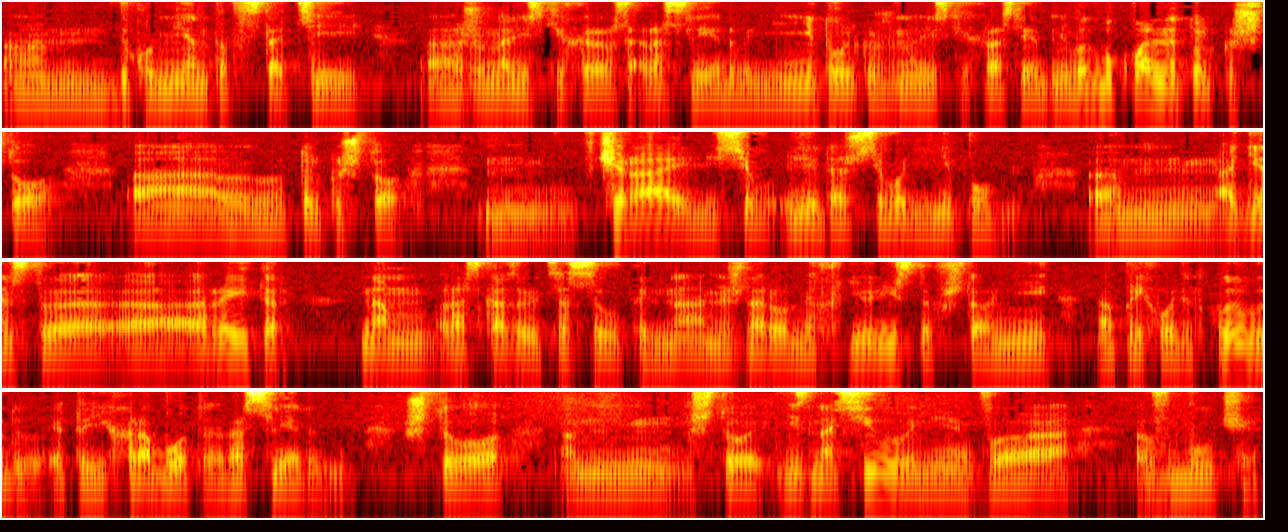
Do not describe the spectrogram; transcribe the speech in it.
эм, документов, статей, э, журналистских расследований, не только журналистских расследований. Вот буквально только что, э, только что вчера или, или даже сегодня, не помню, эм, агентство э, Рейтер нам рассказывают со ссылкой на международных юристов, что они а, приходят к выводу, это их работа, расследование, что, что изнасилование в, в Буче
